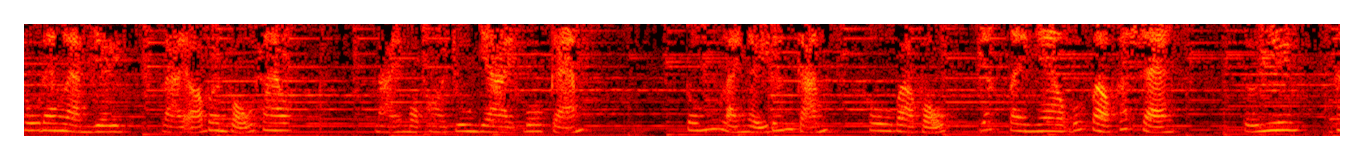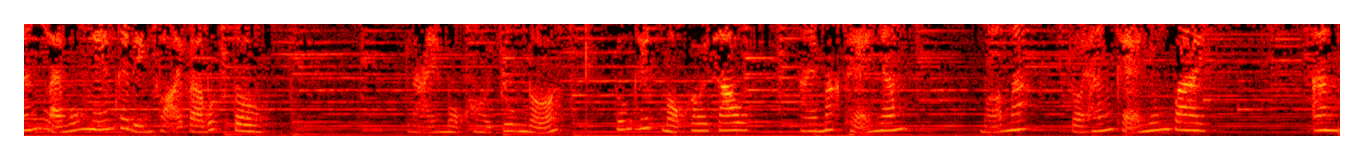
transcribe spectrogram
Thu đang làm gì? Lại ở bên Vũ sao? Lại một hồi chuông dài, vô cảm. Tuấn lại nghĩ đến cảnh Thu và Vũ dắt tay nhau bước vào khách sạn. Tự nhiên, hắn lại muốn ném cái điện thoại vào bức tường. Lại một hồi chuông nữa, Tuấn hít một hơi sâu, hai mắt khẽ nhắm, mở mắt, rồi hắn khẽ nhún vai. Anh!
